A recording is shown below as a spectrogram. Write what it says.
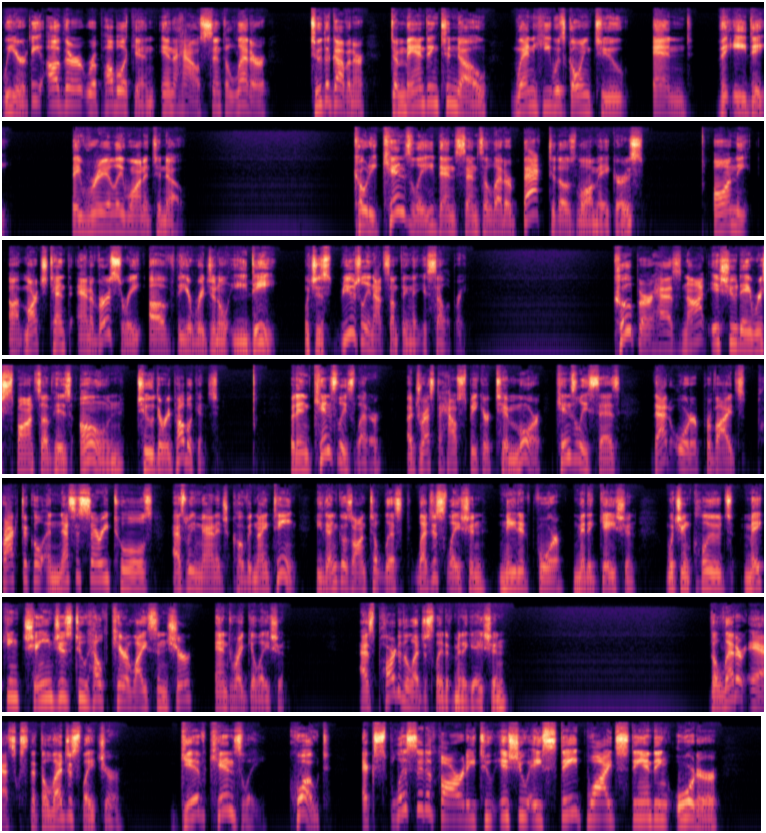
weird. The other Republican in the House sent a letter to the governor demanding to know when he was going to end the ED. They really wanted to know. Cody Kinsley then sends a letter back to those lawmakers on the uh, March 10th anniversary of the original ED, which is usually not something that you celebrate. Cooper has not issued a response of his own to the Republicans. But in Kinsley's letter, addressed to House Speaker Tim Moore, Kinsley says that order provides practical and necessary tools as we manage COVID 19. He then goes on to list legislation needed for mitigation, which includes making changes to healthcare licensure and regulation. As part of the legislative mitigation, the letter asks that the legislature give Kinsley, quote, explicit authority to issue a statewide standing order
